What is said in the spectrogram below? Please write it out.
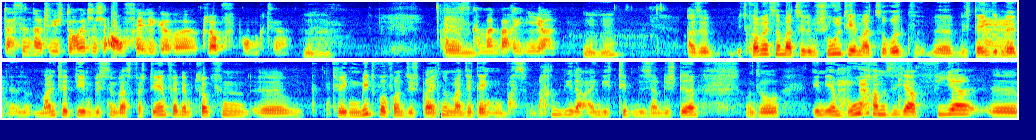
Das sind natürlich deutlich auffälligere Klopfpunkte. Mhm. Das ähm, kann man variieren. Mhm. Also ich komme jetzt nochmal zu dem Schulthema zurück. Äh, ich denke mhm. mir, manche, die ein bisschen was verstehen von dem Klopfen, äh, kriegen mit, wovon sie sprechen und manche denken, was machen die da eigentlich, tippen sich an die Stirn und so. In ihrem Buch haben sie ja vier äh,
